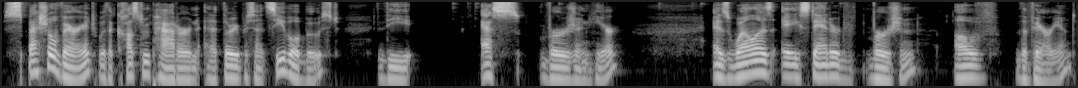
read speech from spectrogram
special variant with a custom pattern and a 30% C-bill boost, the S version here, as well as a standard version of the variant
